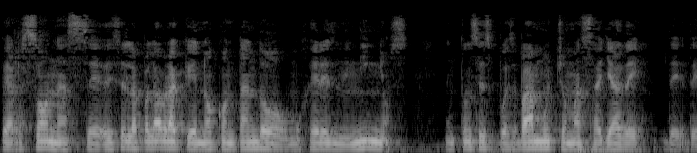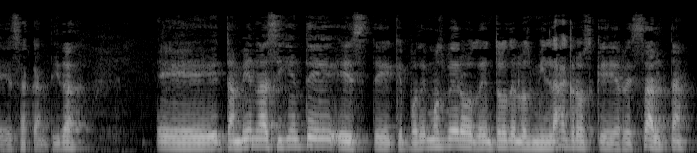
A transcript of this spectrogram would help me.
personas, se dice la palabra que no contando mujeres ni niños. Entonces, pues va mucho más allá de, de esa cantidad. Eh, también la siguiente este, que podemos ver o dentro de los milagros que resalta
